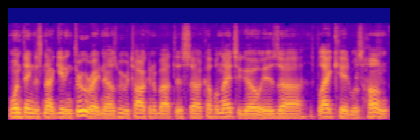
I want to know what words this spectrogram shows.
One thing that's not getting through right now, as we were talking about this uh, a couple nights ago, is uh, this black kid was hung.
